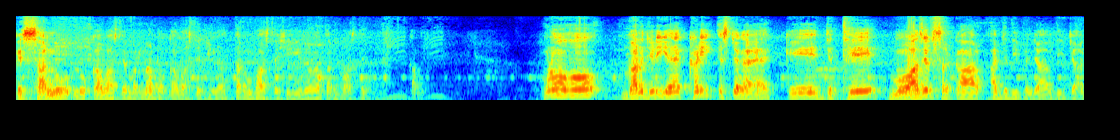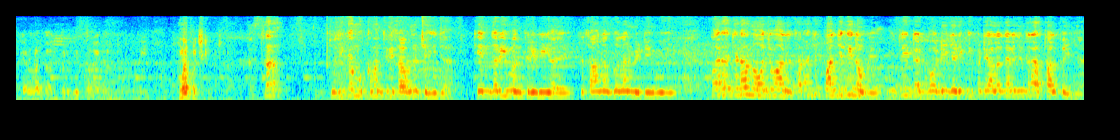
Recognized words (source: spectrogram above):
ਕਿ ਸਾਨੂੰ ਲੋਕਾਂ ਵਾਸਤੇ ਮਰਨਾ, ਲੋਕਾਂ ਵਾਸਤੇ ਜੀਣਾ, ਧਰਮ ਵਾਸਤੇ ਸ਼ਹੀਦ ਹੋਣਾ, ਧਰਮ ਵਾਸਤੇ ਕੰਮ ਹੁਣ ਉਹ ਗੱਲ ਜਿਹੜੀ ਹੈ ਖੜੀ ਇਸ ਜਗ੍ਹਾ ਹੈ ਕਿ ਜਿੱਥੇ ਮੁਆਜ਼ਿਬ ਸਰਕਾਰ ਅੱਜ ਦੀ ਪੰਜਾਬ ਦੀ ਜਾ ਕੇ ਉਹਨਾਂ ਨਾਲ ਗੱਲ ਕਰੂਗੀ, ਤਾਂ ਇਹ ਗੱਲ ਨਿਕਲੂਗੀ ਹੁਣ। ਪੁੱਛ ਕੇ ਪੁੱਛਣਾ ਸਰ ਤੁਸੀਂ ਕਿਹਾ ਮੁੱਖ ਮੰਤਰੀ ਸਾਹਿਬ ਨੂੰ ਚਾਹੀਦਾ ਹੈ। ਕੇਂਦਰੀ ਮੰਤਰੀ ਵੀ ਆਏ ਕਿਸਾਨ ਆਗੂ ਨਾਲ ਮੀਟਿੰਗ ਵੀ ਹੋਈ। ਪਰ ਜਿਹੜਾ ਨੌਜਵਾਨ ਹੈ ਸਰ ਅੱਜ 5 ਦਿਨ ਹੋ ਗਏ ਉਹਦੀ ਡੈੱਡ ਬੋਡੀ ਜਿਹੜੀ ਕਿ ਪਟਿਆਲਾ ਦੇ ਰਜਿੰਦਰ ਹਸਪਤਾਲ ਪਈ ਹੈ।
